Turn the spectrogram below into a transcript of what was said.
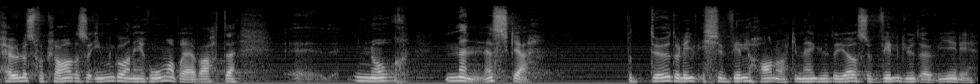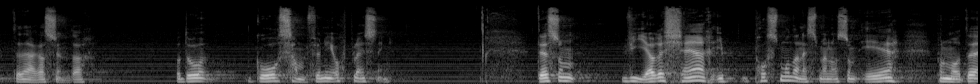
Paulus forklarer så inngående i romerbrevet, at eh, når mennesket på død og liv ikke vil ha noe med Gud å gjøre, så vil Gud overgi dem til deres synder. Og da går samfunnet i oppløsning. Det som videre skjer i postmodernismen, og som er på en måte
